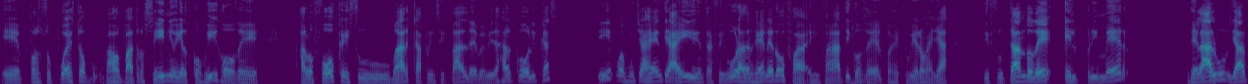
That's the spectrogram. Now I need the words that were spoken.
eh, por supuesto, bajo patrocinio y el cobijo de Alofoque y su marca principal de bebidas alcohólicas. Y pues mucha gente ahí, entre figuras del género y fanáticos de él, pues estuvieron allá disfrutando de el primer, del álbum, ya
